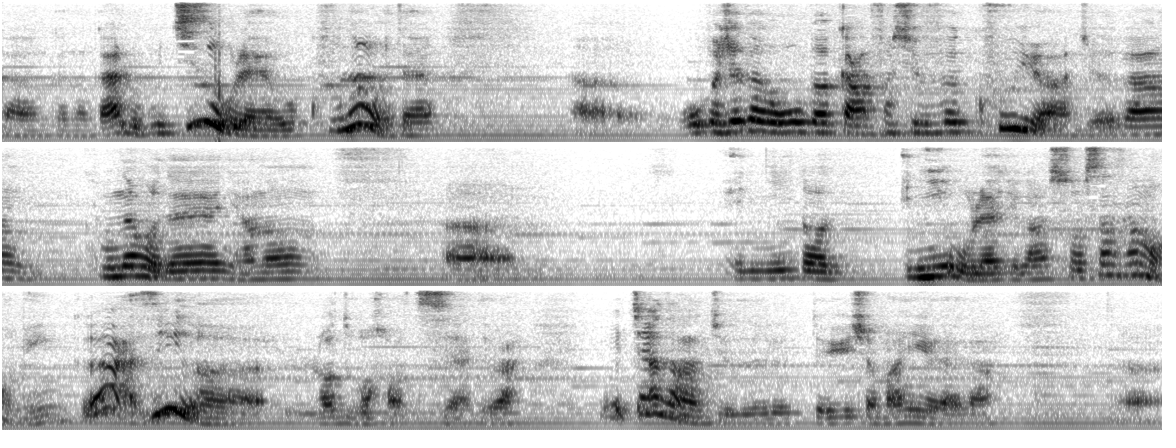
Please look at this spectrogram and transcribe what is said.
呃，搿能介如果坚持下来，我可能会得呃，我勿晓得我搿讲法算勿算科学啊？就是讲可能会得让侬呃一年到。一年下来就讲少生生毛病，搿也是一个老大个好处呀，对伐？因为家长就是对于小朋友来讲，呃，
